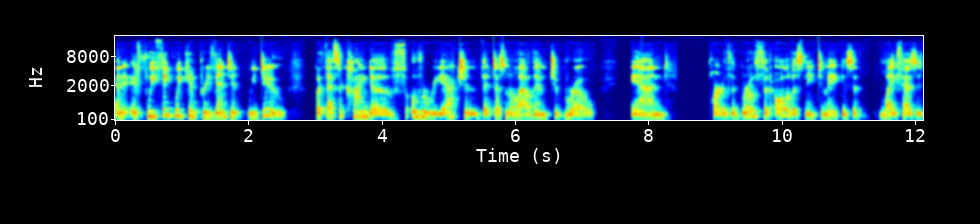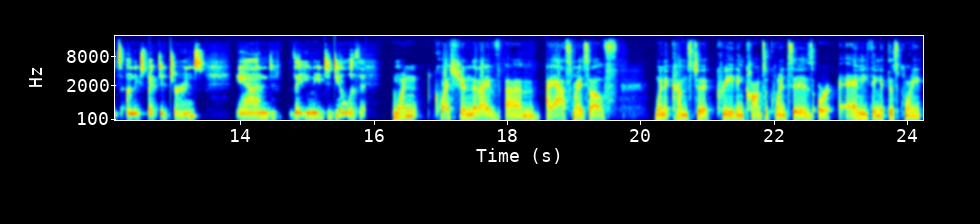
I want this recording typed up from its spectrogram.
And if we think we can prevent it, we do. But that's a kind of overreaction that doesn't allow them to grow. And part of the growth that all of us need to make is that life has its unexpected turns and that you need to deal with it. One question that I've um, I ask myself when it comes to creating consequences or anything at this point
